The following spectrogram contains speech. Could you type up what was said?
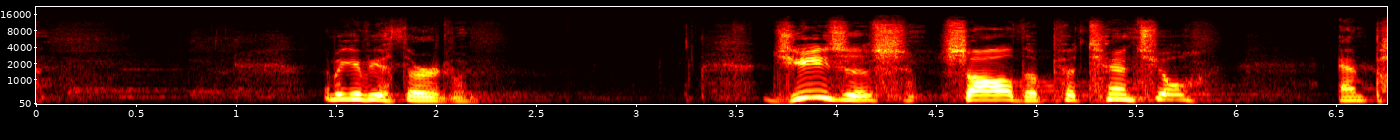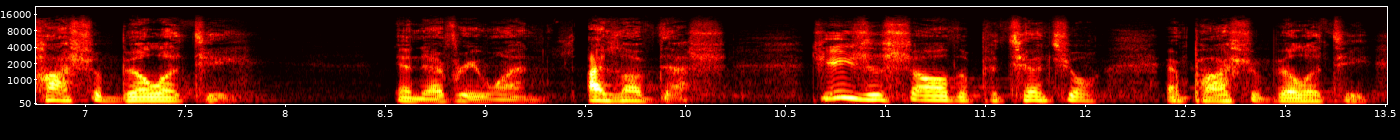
Let me give you a third one. Jesus saw the potential and possibility in everyone. I love this. Jesus saw the potential and possibility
